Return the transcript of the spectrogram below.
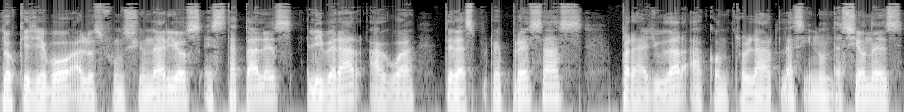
lo que llevó a los funcionarios estatales a liberar agua de las represas para ayudar a controlar las inundaciones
